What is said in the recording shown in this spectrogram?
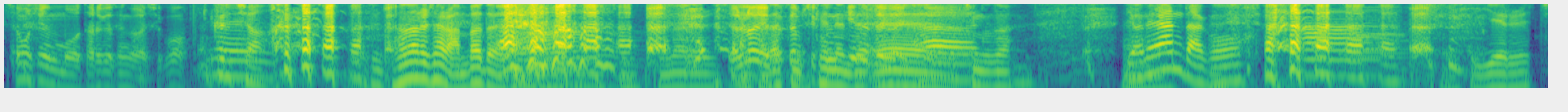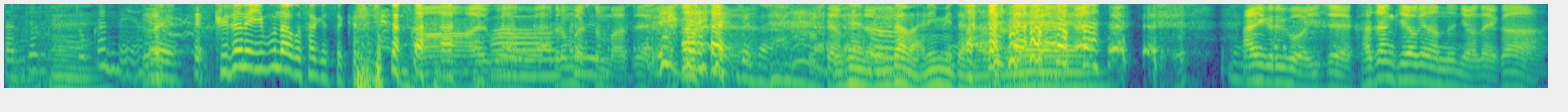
성우 씨는 뭐 다르게 생각하시고 그렇죠. 네. 지금 전화를 잘 안 받아요. 좀 전화를 연락이 가끔씩 끊기는 네, 있어요. 친구가 연애한다고. 아, 그래서 이해를 했죠. 남자도 예. 똑같네요. 네. 그 전에 이분하고 사귀었었거든요. 아, 아이고 아, 그런 그- 말씀 마세요. 죄송합니다. 그렇게 요새는 합니다. 농담 아닙니다. 네. 아니 그리고 이제 가장 기억에 남는 연애가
